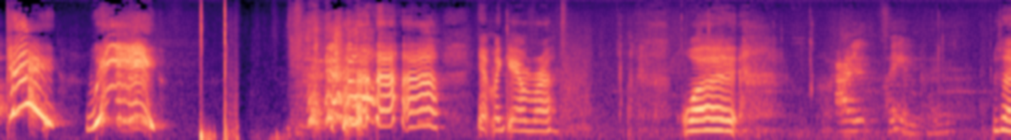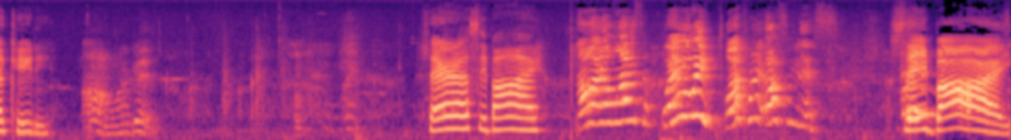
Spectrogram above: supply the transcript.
okay. Wee. Get my camera. What? I didn't say anything. Is that Katie? Oh, we're good. Sarah, say bye. No, I don't want to. Wait, wait, wait. Watch my awesomeness. Say bye.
